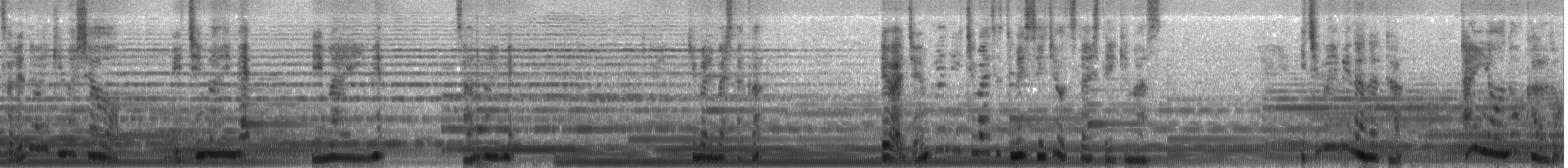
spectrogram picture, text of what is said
それでは行きましょう。1枚目、2枚目、3枚目。決まりましたか？では順番に1枚ずつメッセージをお伝えしていきます。1枚目のあなた、太陽のカード。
